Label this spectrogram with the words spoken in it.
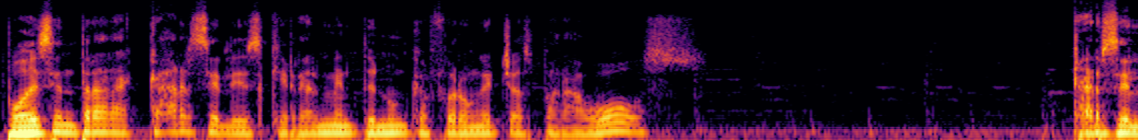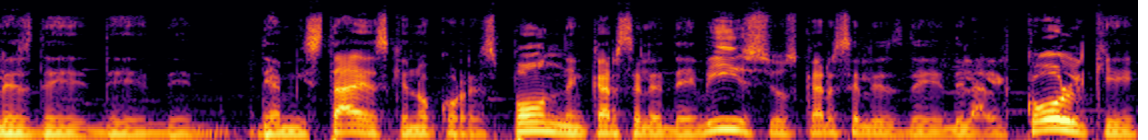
Puedes entrar a cárceles que realmente nunca fueron hechas para vos cárceles de, amistades que no corresponden, cárceles de vicios, cárceles del alcohol, que,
